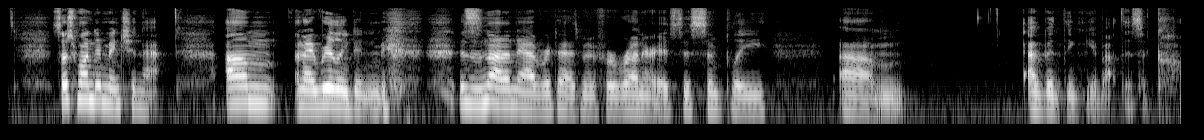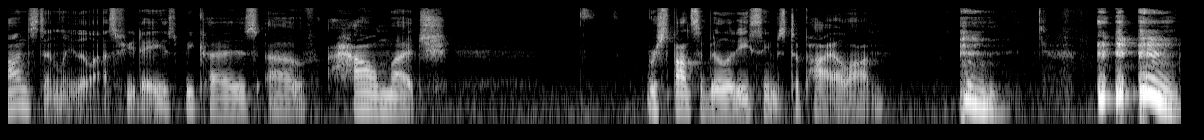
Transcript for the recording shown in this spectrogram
So I just wanted to mention that. Um, and I really didn't, this is not an advertisement for Runner, it's just simply, um, I've been thinking about this constantly the last few days because of how much responsibility seems to pile on. the,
